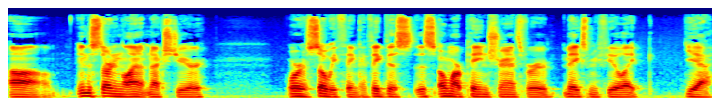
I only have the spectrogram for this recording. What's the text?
um, in the starting lineup next year, or so we think. I think this this Omar Payne transfer makes me feel like, yeah,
